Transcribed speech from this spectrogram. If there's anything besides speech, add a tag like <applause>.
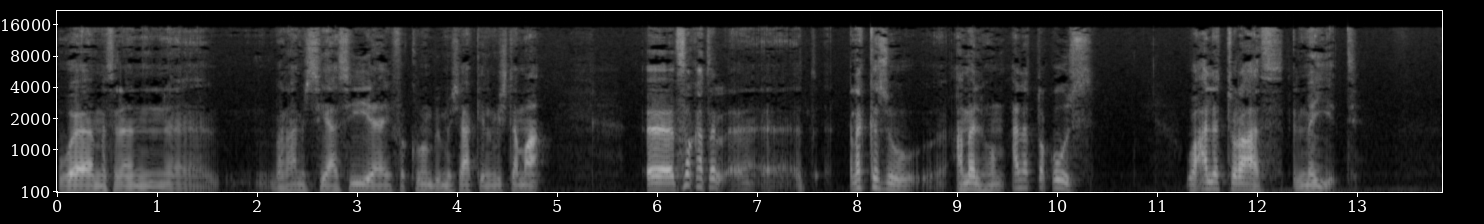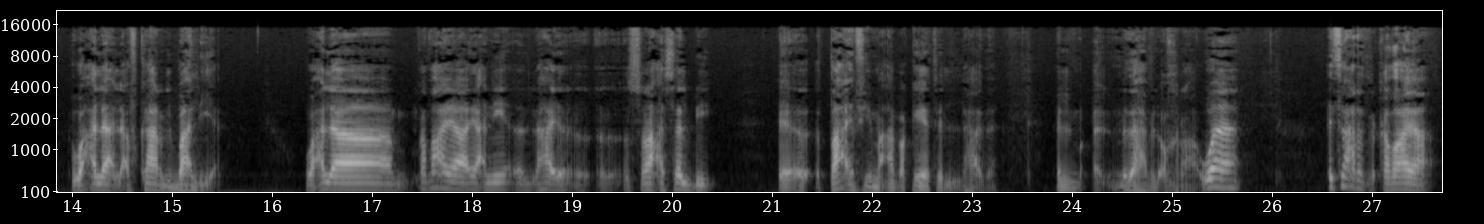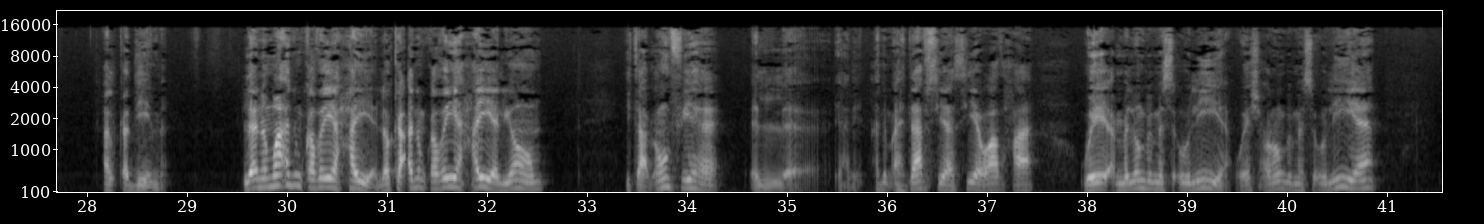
ومثلا برامج سياسية يفكرون بمشاكل المجتمع. فقط ركزوا عملهم على الطقوس وعلى التراث الميت وعلى الأفكار البالية. وعلى قضايا يعني هاي الصراع السلبي آه، الطائفي مع بقية هذا المذاهب الأخرى. وإثارة القضايا القديمة. لأنه ما عندهم قضية حية. لو كان عندهم قضية حية اليوم يتابعون فيها يعني عندهم أهداف سياسية واضحة ويعملون بمسؤولية ويشعرون بمسؤولية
